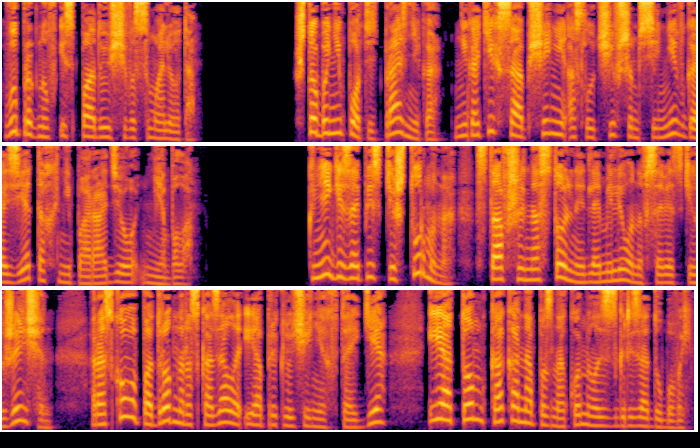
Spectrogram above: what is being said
выпрыгнув из падающего самолета. Чтобы не портить праздника, никаких сообщений о случившемся ни в газетах, ни по радио не было. В книге записки штурмана, ставшей настольной для миллионов советских женщин, Роскова подробно рассказала и о приключениях в тайге, и о том, как она познакомилась с Гризодубовой.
